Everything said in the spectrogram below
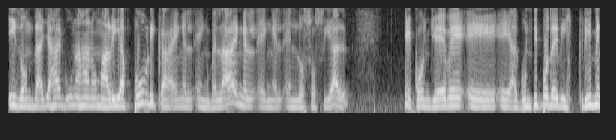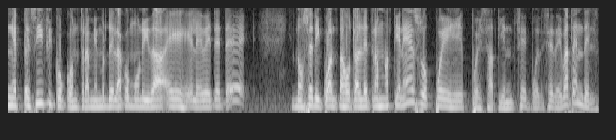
Y donde haya algunas anomalías públicas en, el, en, ¿verdad? En, el, en, el, en lo social que conlleve eh, eh, algún tipo de discrimen específico contra miembros de la comunidad LGBT, no sé ni cuántas otras letras más tiene eso, pues, pues atiende, se, se debe atender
